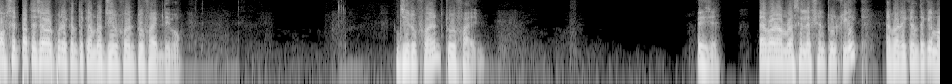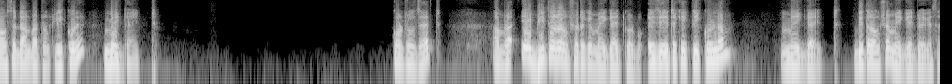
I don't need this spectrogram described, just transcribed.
অফসেট পাতে যাওয়ার পর এখান থেকে আমরা জিরো পয়েন্ট টু ফাইভ দিব। জিরো পয়েন্ট টু ফাইভ এই যে, এবার আমরা সিলেকশন টুল ক্লিক এবার এখান থেকে মাউসের ডান বাটন ক্লিক করে মেক গাইড কন্ট্রোল জেড আমরা এই ভিতরের অংশটাকে মেক গাইড করব। এই যে এটাকে ক্লিক করলাম মেক গাইড ভিতর অংশ মেক গাইড হয়ে গেছে।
